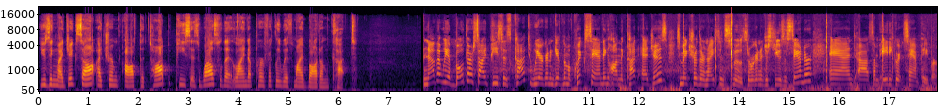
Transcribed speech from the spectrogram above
Using my jigsaw, I trimmed off the top piece as well so that it lined up perfectly with my bottom cut. Now that we have both our side pieces cut, we are gonna give them a quick sanding on the cut edges to make sure they're nice and smooth. So we're gonna just use a sander and uh, some 80 grit sandpaper.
